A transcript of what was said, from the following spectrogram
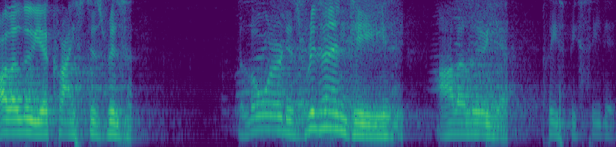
Alleluia, Christ is risen. The Lord is risen indeed. Alleluia. Please be seated.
